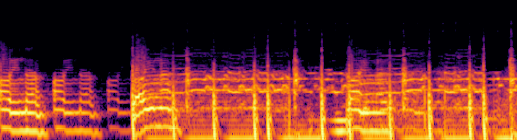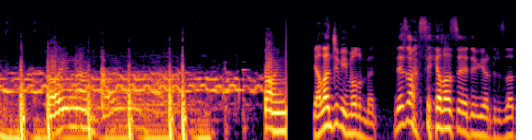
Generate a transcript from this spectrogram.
Aynen, aynen, aynen. Aynen. Yalancı mıyım oğlum ben? Ne zaman size yalan söylediğimi gördünüz lan?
